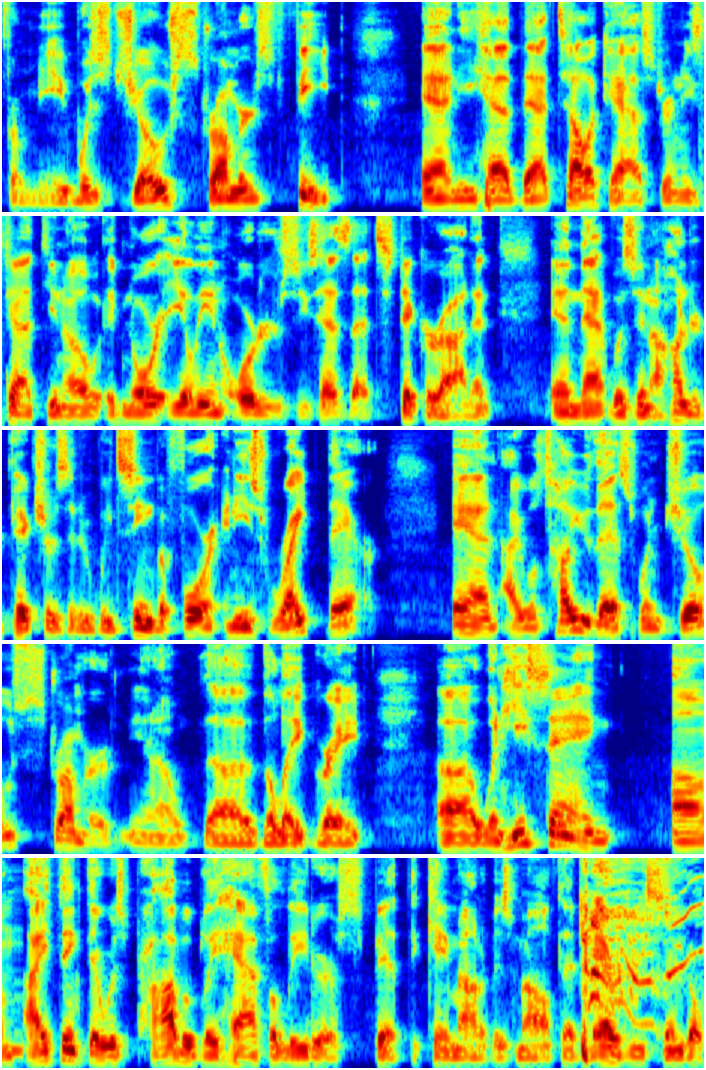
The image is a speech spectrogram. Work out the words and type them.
from me was Joe Strummer's feet. And he had that Telecaster, and he's got you know ignore alien orders. He has that sticker on it, and that was in a hundred pictures that we'd seen before. And he's right there, and I will tell you this: when Joe Strummer, you know, uh, the late great, uh, when he sang, um, I think there was probably half a liter of spit that came out of his mouth at every single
